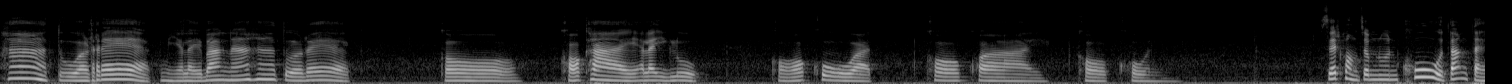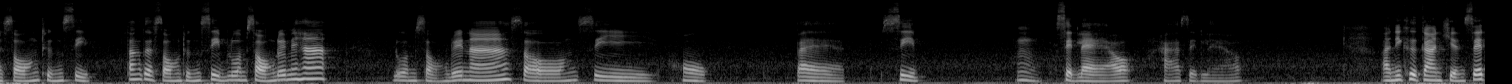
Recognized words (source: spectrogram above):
5 ตัวแรกมีอะไรบ้างนะ 5 ตัวแรกก็ ขอไข่อะไรอีกลูก ขอขวด คอควาย คอคน เซตของจำนวนคู่ตั้งแต่ 2 ถึง 10 ตั้งแต่ 2 ถึง 10 รวม 2 ด้วยไหมฮะ รวม 2 ด้วยนะ 2 4 6 8 10อืมเสร็จแล้วค่ะเสร็จแล้ว อันนี้คือการเขียนเซต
